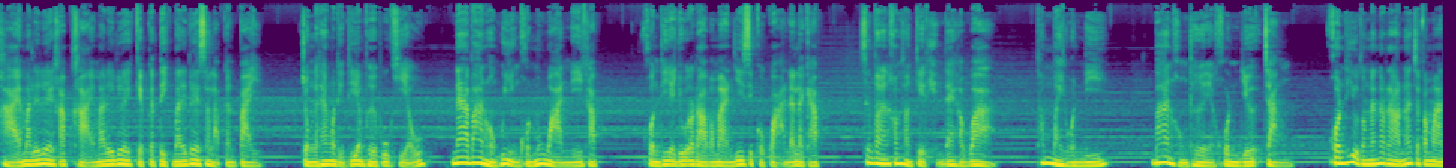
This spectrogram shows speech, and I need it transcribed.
ขายมาเรื่อยๆครับขายมาเรื่อยๆเก็บกระติกมาเรื่อยๆ สลับกันไป จนกระทั่งมาถึงที่อำเภอภูเขียว หน้าบ้านของผู้หญิงคนเมื่อวานนี้ครับ คนที่อายุราวประมาณ 20 กว่านั่นแหละครับ ซึ่งตอนนั้นเขาสังเกตเห็นได้ครับว่าทำไมวันนี้ บ้านของเธอเนี่ยคนเยอะจัง คนที่อยู่ตรงนั้นราวน่าจะประมาณ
